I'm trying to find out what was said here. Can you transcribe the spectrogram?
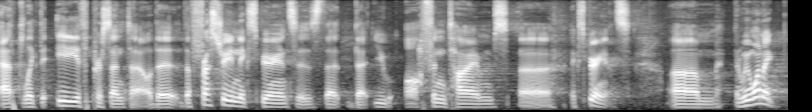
at like the 80th percentile, the, the frustrating experiences that, that you oftentimes uh, experience. Um, and we want to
